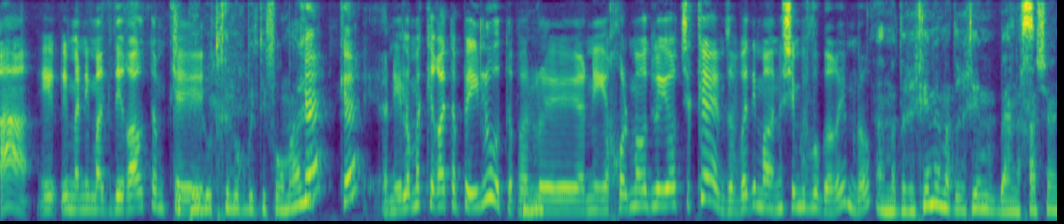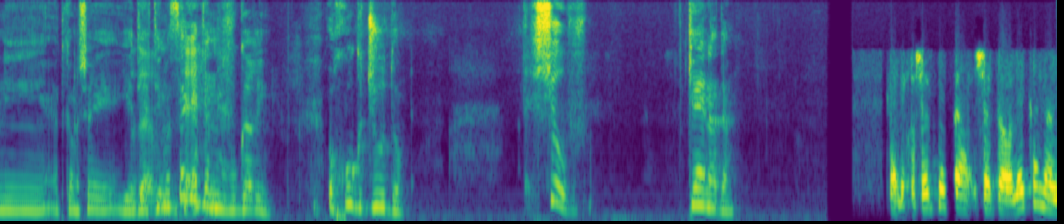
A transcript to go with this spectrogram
אה, אם אני מגדירה אותם כ... כפעילות חינוך בלתי פורמלי? כן, כן. אני לא מכירה את הפעילות, אבל mm-hmm. אני יכול מאוד להיות שכן, זה עובד עם אנשים מבוגרים, לא? המדריכים הם מדריכים, בהנחה שאני, עד כמה שידיעתי משגת, הם מבוגרים. או חוג ג'ודו. שוב. כן, אדם. כן, אני חושב שאתה, שאתה עולה כאן על...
